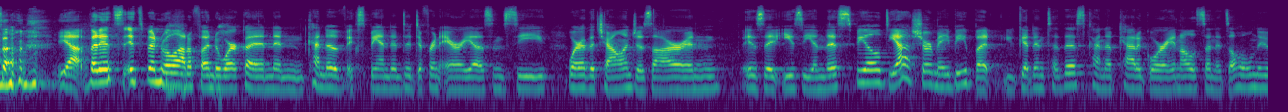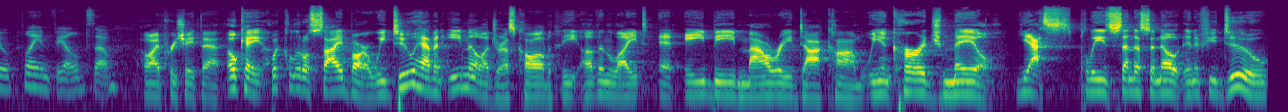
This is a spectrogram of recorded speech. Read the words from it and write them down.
so, yeah, but it's it's been a lot of fun to work on and kind of expand into different areas and see where the challenges are and is it easy in this field? Yeah, sure, maybe, but you get into this kind of category and all of a sudden it's a whole new playing field. So. Oh, I appreciate that. Okay, quick little sidebar. We do have an email address called theovenlight at abmauri.com. We encourage mail. Yes, please send us a note. And if you do,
